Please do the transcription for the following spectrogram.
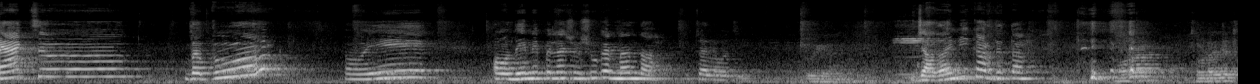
ਮੈਕਸ ਬੱਬੂ ਓਏ ਆਉਂਦੇ ਨੇ ਪਹਿਲਾਂ ਸ਼ੁਸ਼ੂ ਕਰਨਾ ਹੁੰਦਾ। ਚਲੋ ਜੀ। ਕੋਈ ਗੱਲ ਨਹੀਂ। ਜ਼ਿਆਦਾ ਹੀ ਨਹੀਂ ਕਰ ਦਿੱਤਾ। ਥੋੜਾ ਥੋੜਾ ਜਿਹਾ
